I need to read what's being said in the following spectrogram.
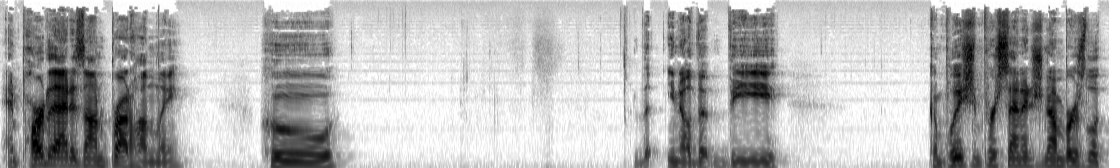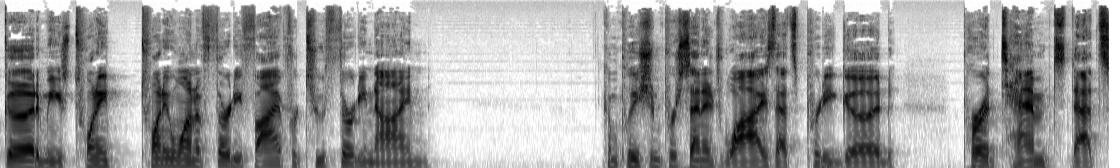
And part of that is on Brett Hundley, who, you know, the, the completion percentage numbers look good. I mean, he's 20, 21 of 35 for 239. Completion percentage wise, that's pretty good. Per attempt, that's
